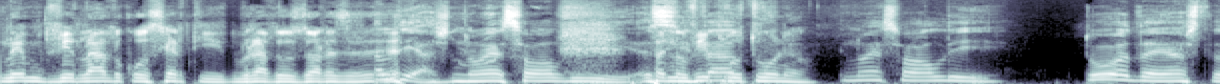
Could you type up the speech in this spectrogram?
lembro de vir lá do concerto e demorar duas horas. Aliás, não é só ali. para não vir pelo túnel. Não é só ali. Toda esta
